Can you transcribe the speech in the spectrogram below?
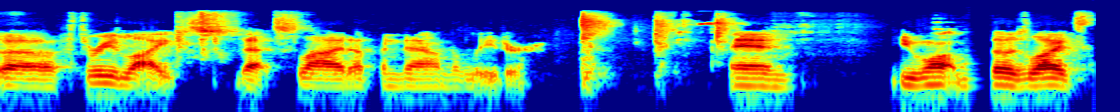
uh, three lights that slide up and down the leader, and you want those lights.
